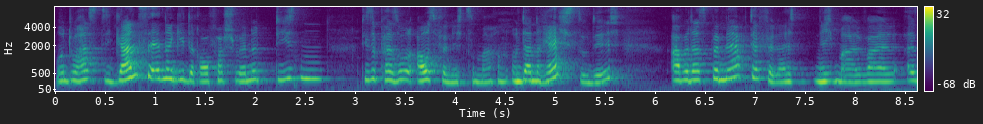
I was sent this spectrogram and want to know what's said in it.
Und du hast die ganze Energie darauf verschwendet, diesen, diese Person ausfindig zu machen. Und dann rächst du dich aber das bemerkt er vielleicht nicht mal, weil. Äh,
